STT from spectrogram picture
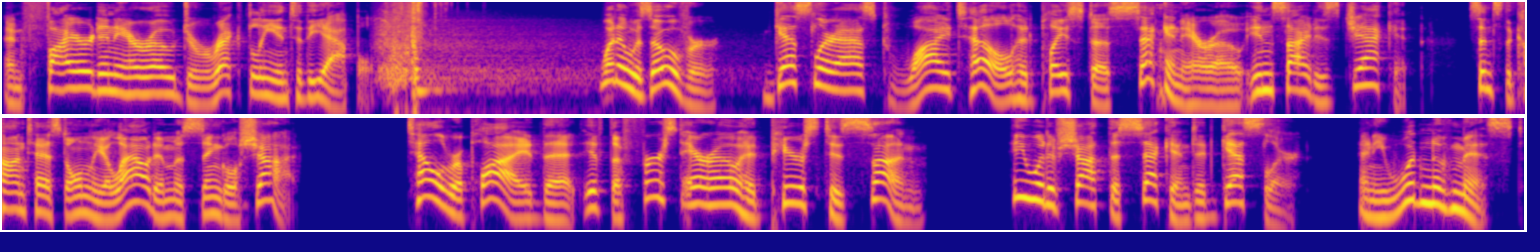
and fired an arrow directly into the apple. When it was over, Gessler asked why Tell had placed a second arrow inside his jacket, since the contest only allowed him a single shot. Tell replied that if the first arrow had pierced his son, he would have shot the second at Gessler, and he wouldn't have missed.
